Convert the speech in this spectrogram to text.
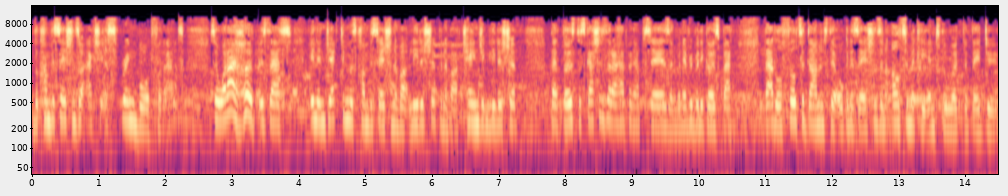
The conversations are actually a springboard for that. So what I hope is that in injecting this conversation about leadership and about changing leadership, that those discussions that are happening upstairs and when everybody goes back, that'll filter down into their organizations and ultimately into the work that they do.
